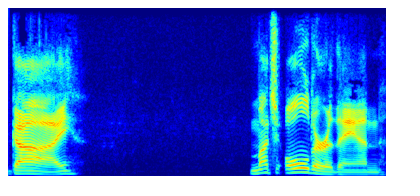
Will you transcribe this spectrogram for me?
guy much older than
